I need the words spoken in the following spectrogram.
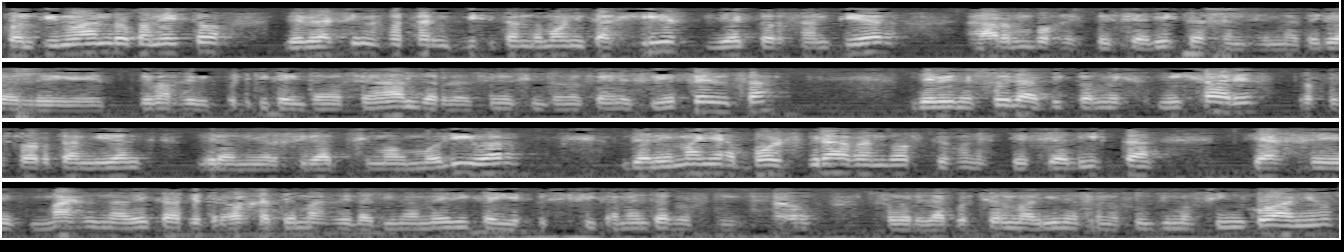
continuando con esto, de Brasil nos va a estar visitando Mónica Gis y Héctor Santier, ambos especialistas en, en materia de temas de política internacional, de relaciones internacionales y defensa de Venezuela Víctor Mijares, profesor también de la Universidad Simón Bolívar, de Alemania Wolf Gravendorf, que es un especialista que hace más de una década que trabaja temas de Latinoamérica y específicamente ha profundizado sobre la cuestión Malvinas en los últimos cinco años.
